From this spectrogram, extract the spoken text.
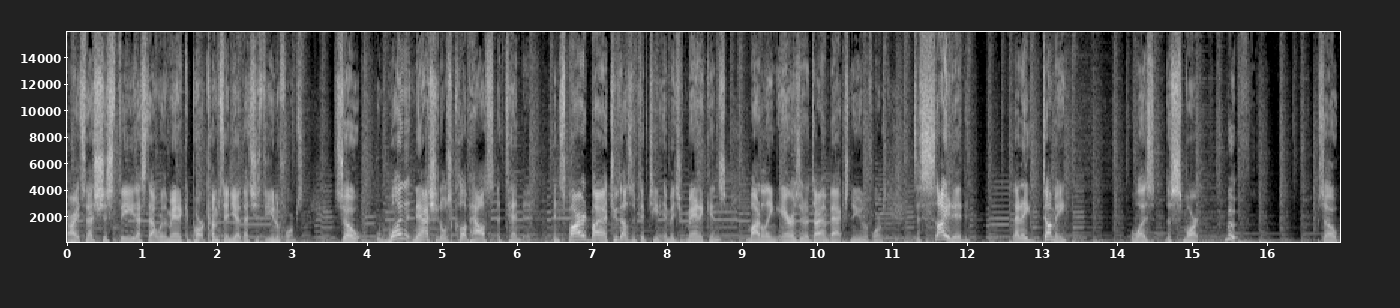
All right, so that's just the that's not where the mannequin part comes in yet. That's just the uniforms. So one Nationals clubhouse attendant, inspired by a 2015 image of mannequins modeling Arizona Diamondbacks new uniforms, decided that a dummy was the smart move. So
